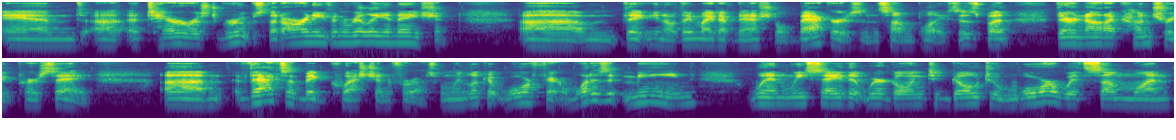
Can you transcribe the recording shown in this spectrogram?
and uh, terrorist groups that aren't even really a nation. Um, they, you know, they might have national backers in some places, but they're not a country per se. Um, that's a big question for us when we look at warfare. What does it mean when we say that we're going to go to war with someone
